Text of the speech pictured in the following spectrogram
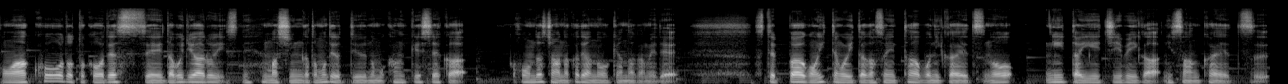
このアコードとかオデッセイ、WRE ですね。まあ、新型モデルっていうのも関係してか、ホンダ車の中では納期は長めで、ステップワゴン1.5リッターガソリンターボ2ヶ月の2リッター EHEV が2、3ヶ月。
